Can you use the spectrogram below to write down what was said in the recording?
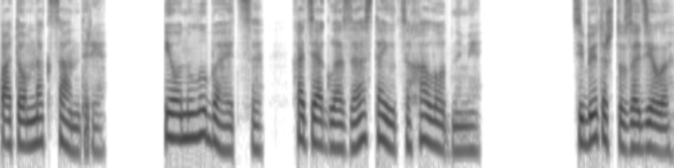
потом на Ксандре. И он улыбается, хотя глаза остаются холодными. «Тебе-то что за дело?»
